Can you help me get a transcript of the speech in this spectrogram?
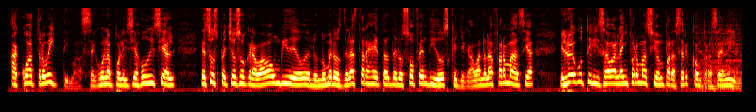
a cuatro víctimas. Según la policía judicial, el sospechoso grababa un video de los números de las tarjetas de los ofendidos que llegaban a la farmacia y luego utilizaba la información para hacer compras en línea.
